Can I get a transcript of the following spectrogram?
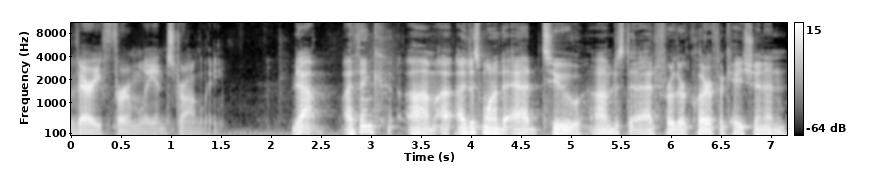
very firmly and strongly? Yeah, I think um, I, I just wanted to add too, um, just to add further clarification and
